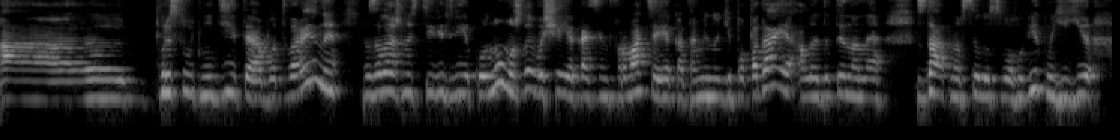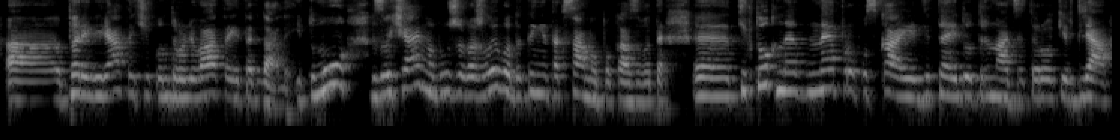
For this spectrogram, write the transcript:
е, присутні діти або тварини, в залежності від віку. Ну, можливо, ще якась інформація, яка там іноді попадає, але дитина не здатна в силу свого віку її а, перевіряти чи контролювати і так далі. І тому, звичайно, дуже важливо дитині так само показувати. Тікток не, не пропускає дітей до 13 років для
